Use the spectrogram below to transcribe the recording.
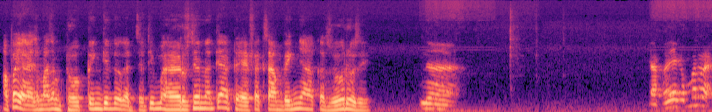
apa ya semacam doping gitu kan. Jadi harusnya nanti ada efek sampingnya ke Zoro sih. Nah, katanya kemarin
